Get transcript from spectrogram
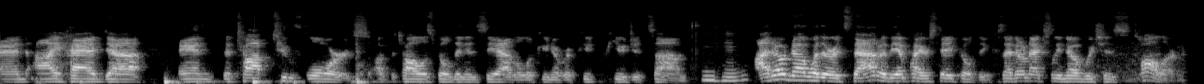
and I had uh, and the top two floors of the tallest building in Seattle, looking over Pu- Puget Sound. Mhm. I don't know whether it's that or the Empire State Building because I don't actually know which is taller.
